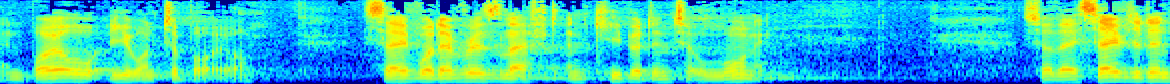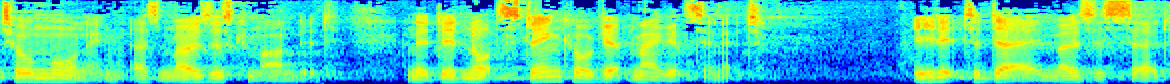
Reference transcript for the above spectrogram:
and boil what you want to boil. Save whatever is left and keep it until morning. So they saved it until morning, as Moses commanded, and it did not stink or get maggots in it. Eat it today, Moses said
